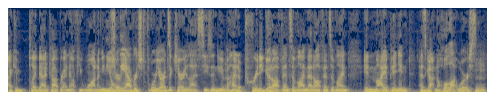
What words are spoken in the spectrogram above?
I can play bad cop right now if you want. I mean, he Sure. only averaged four yards a carry last season. You're behind a pretty good offensive line. That offensive line, in my opinion, has gotten a whole lot worse than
